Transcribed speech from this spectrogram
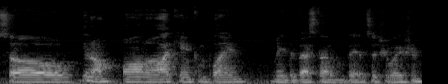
So, you know, all in all, I can't complain. Made the best out of a bad situation.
